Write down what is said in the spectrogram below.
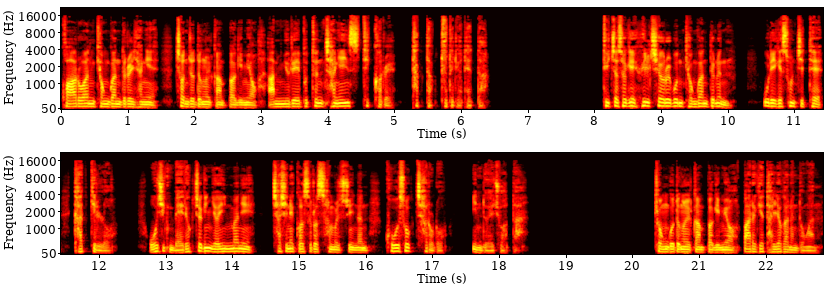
과로한 경관들을 향해 전조등을 깜빡이며 앞유리에 붙은 장애인 스티커를 탁탁 두드려 댔다. 뒷좌석의 휠체어를 본 경관들은 우리에게 손짓해 갓길로 오직 매력적인 여인만이 자신의 것으로 삼을 수 있는 고속차로로 인도해 주었다. 경고등을 깜빡이며 빠르게 달려가는 동안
